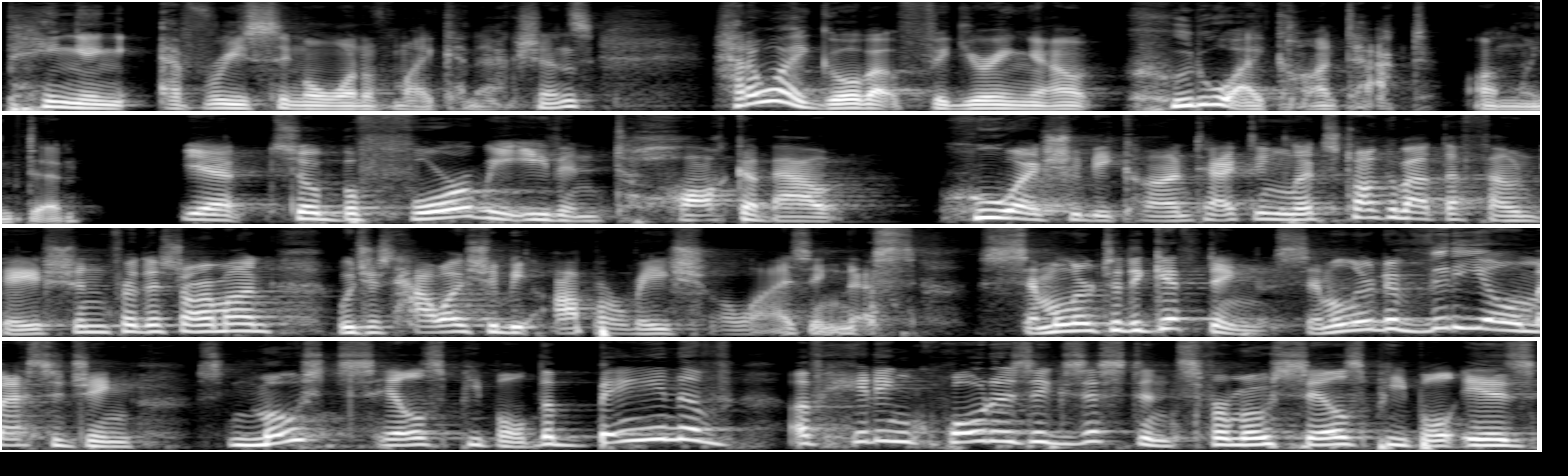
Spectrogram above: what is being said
pinging every single one of my connections. How do I go about figuring out who do I contact on LinkedIn? Yeah. So, before we even talk about who I should be contacting, let's talk about the foundation for this, Armand, which is how I should be operationalizing this. Similar to the gifting, similar to video messaging, most salespeople, the bane of, of hitting quotas existence for most salespeople is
